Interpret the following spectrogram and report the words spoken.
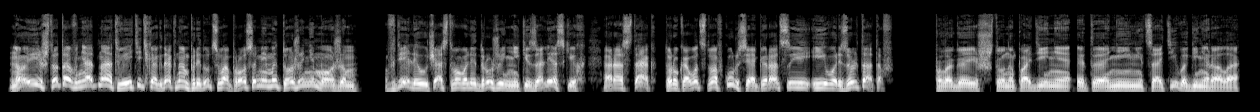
Но и что-то внятно ответить, когда к нам придут с вопросами, мы тоже не можем. В деле участвовали дружинники Залесских, а раз так, то руководство в курсе операции и его результатов». «Полагаешь, что нападение — это не инициатива генерала,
